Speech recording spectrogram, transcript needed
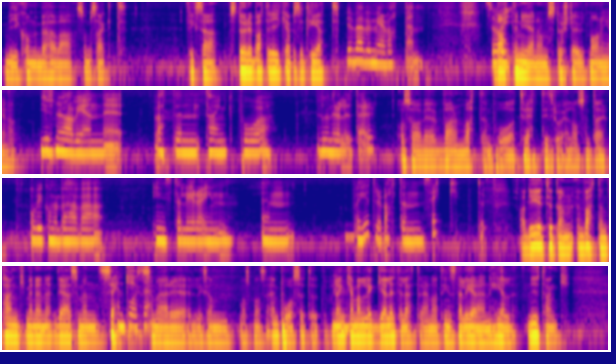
vi kommer behöva som sagt fixa större batterikapacitet. Vi behöver mer vatten. Så Vatten är en av de största utmaningarna. just nu har vi en eh, vattentank på 100 liter Och så har vi varmvatten på 30 tror jag eller något sånt där. och vi kommer behöva installera in en, vad heter det, vattensäck? Typ. Ja, det är typ en, en vattentank men den, det är som en säck En som är eh, liksom, vad man säga, en påse typ. Och Mm. Den kan man lägga lite lättare än att installera en hel ny tank.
